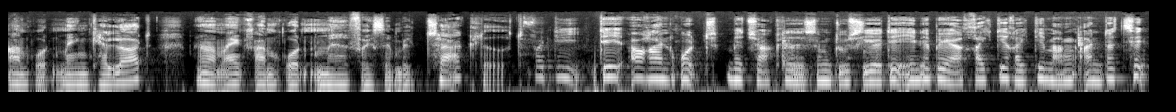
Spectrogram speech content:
rende rundt med en kalot, men man må ikke rende rundt med for eksempel tørklædet? Fordi det at rende rundt med tørklædet, som du siger, det indebærer rigtig, rigtig mange andre ting.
